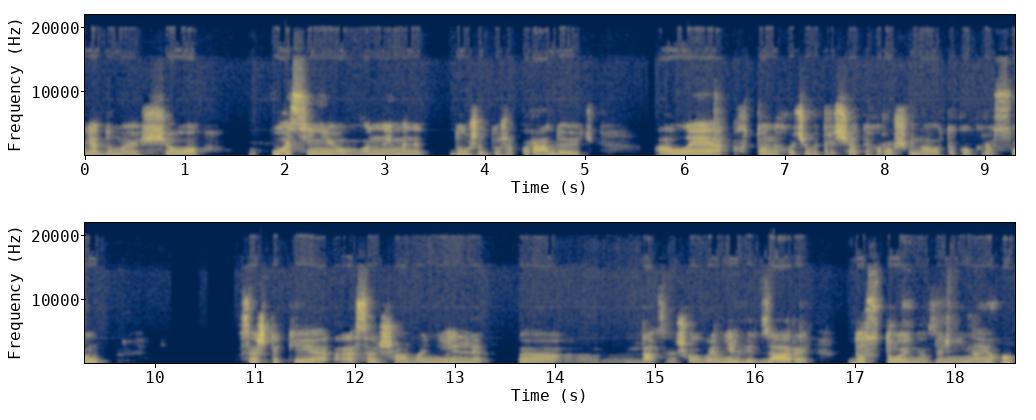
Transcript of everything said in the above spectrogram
Я думаю, що осінню вони мене дуже-дуже порадують. Але хто не хоче витрачати гроші на таку красу, все ж таки Essential Vanille, е, да, Essential Vanille від Зари достойна заміна його.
